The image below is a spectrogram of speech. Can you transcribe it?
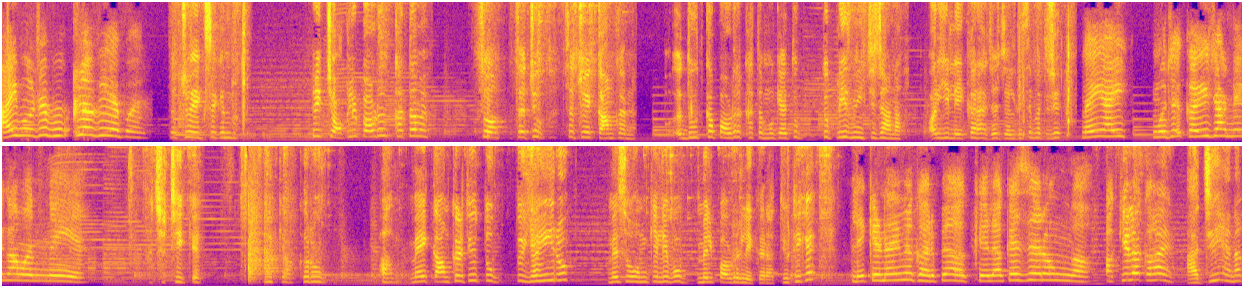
आई मुझे भूख लगी है पर। सच्चू एक सेकंड रुक। मेरी चॉकलेट पाउडर खत्म है। सो सच्चू सच्चू एक काम करना। दूध का पाउडर खत्म हो गया तू तू प्लीज़ नीचे जाना। और ये लेकर आ जा जल्दी से मैं तुझे नहीं आई मुझे कहीं जाने का मन नहीं है। अच्छा ठीक है। मैं क्या करूँ? मैं एक काम करती हूँ तू तू यहीं रुक। मैं सोहम के लिए वो मिल्क पाउडर लेकर आती हूँ ठीक है? लेकिन नहीं मैं घर पे अकेला कैसे रहूँगा? अकेला कहाँ है? आज ही है ना?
